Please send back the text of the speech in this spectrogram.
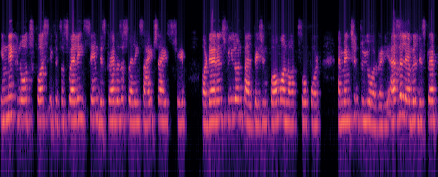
In neck nodes, first, if it's a swelling, same describe as a swelling, side size, shape, adherence, feel on palpation, form or not, so forth. I mentioned to you already. As a level, describe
